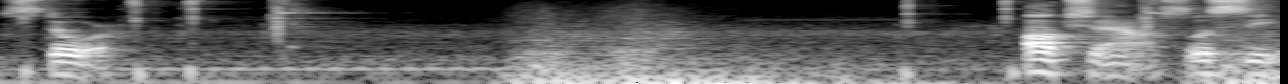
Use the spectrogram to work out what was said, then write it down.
store. Auction house. Let's see.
